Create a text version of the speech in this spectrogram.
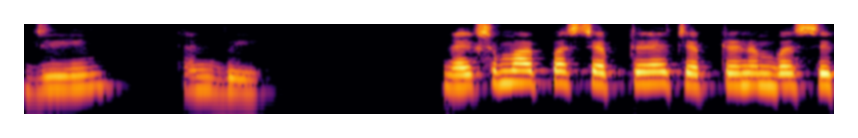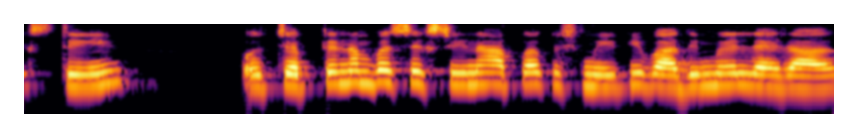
जीम एंड बी नेक्स्ट हमारे पास चैप्टर है चैप्टर नंबर सिक्सटीन और चैप्टर नंबर सिक्सटीन है, आपका कश्मीर की वादी में लहरा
